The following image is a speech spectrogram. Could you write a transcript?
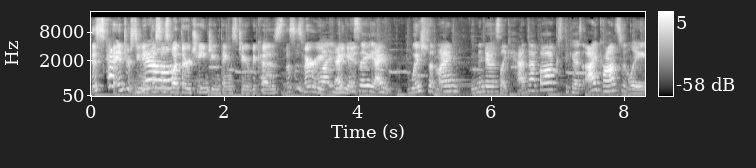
this is kind of interesting if this is what they're changing things to because this is very Well, I, I can say I wish that my Windows like had that box because I constantly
